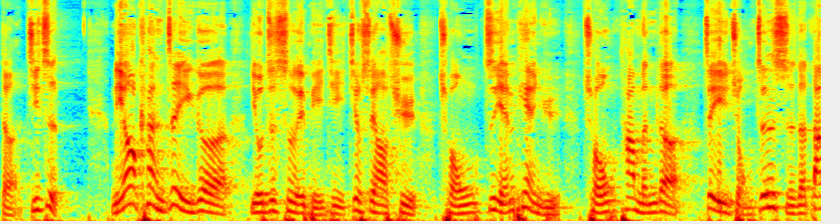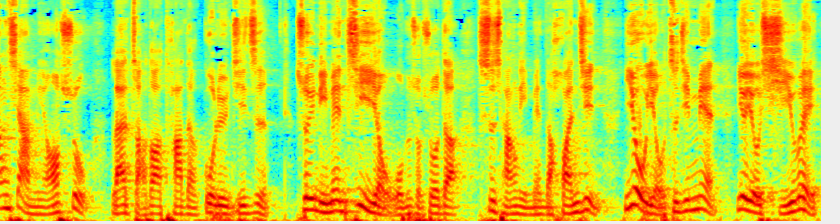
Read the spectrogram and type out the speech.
的机制。你要看这一个游资思维笔记，就是要去从只言片语，从他们的这一种真实的当下描述来找到它的过滤机制。所以里面既有我们所说的市场里面的环境，又有资金面，又有席位，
